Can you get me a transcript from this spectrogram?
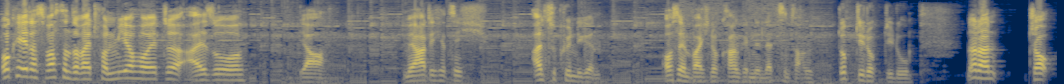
Okay, das war's dann soweit von mir heute. Also, ja, mehr hatte ich jetzt nicht anzukündigen. Außerdem war ich noch krank in den letzten Tagen. Dupdi dupdi du. Na dann, ciao.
